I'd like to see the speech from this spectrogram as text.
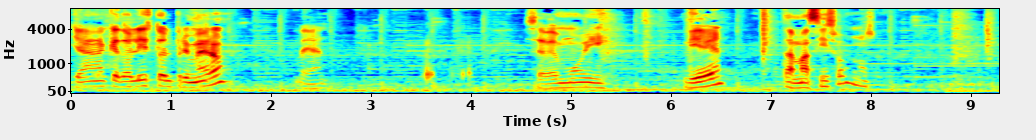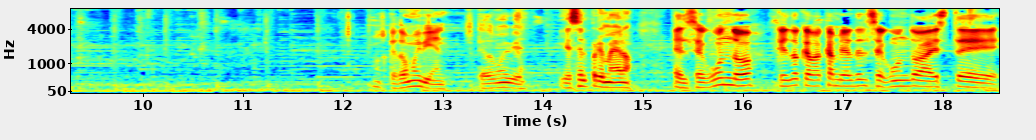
Ya quedó listo el primero. Vean. Se ve muy bien. Está macizo. Nos, nos quedó muy bien. Nos quedó muy bien. Y es el primero. El segundo qué es lo que va a cambiar del segundo a este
